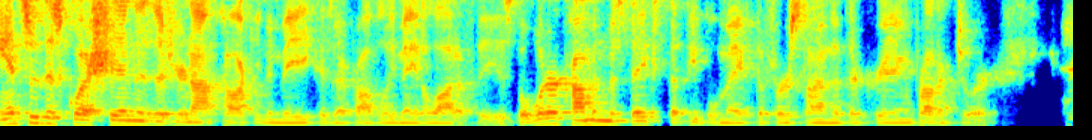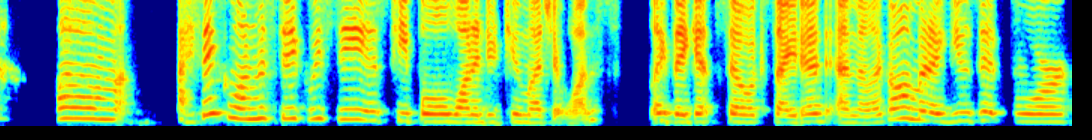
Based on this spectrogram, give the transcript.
answer this question as if you're not talking to me because I probably made a lot of these. But what are common mistakes that people make the first time that they're creating a product tour? Um, I think one mistake we see is people want to do too much at once. Like they get so excited and they're like, "Oh, I'm going to use it for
